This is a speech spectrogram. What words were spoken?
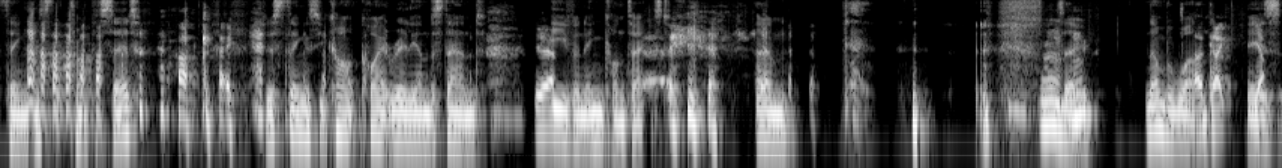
things that Trump has said. okay. Just things you can't quite really understand, Yeah. even in context. Um, So, number one Mm-hmm. Okay, yep. is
